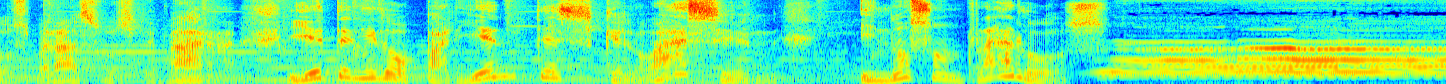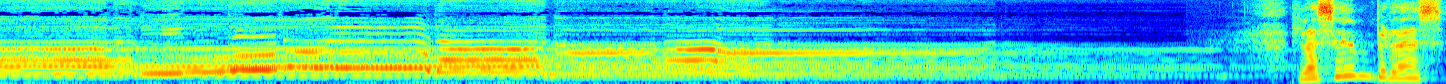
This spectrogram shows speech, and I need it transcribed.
los brazos de mar y he tenido parientes que lo hacen y no son raros. Las hembras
